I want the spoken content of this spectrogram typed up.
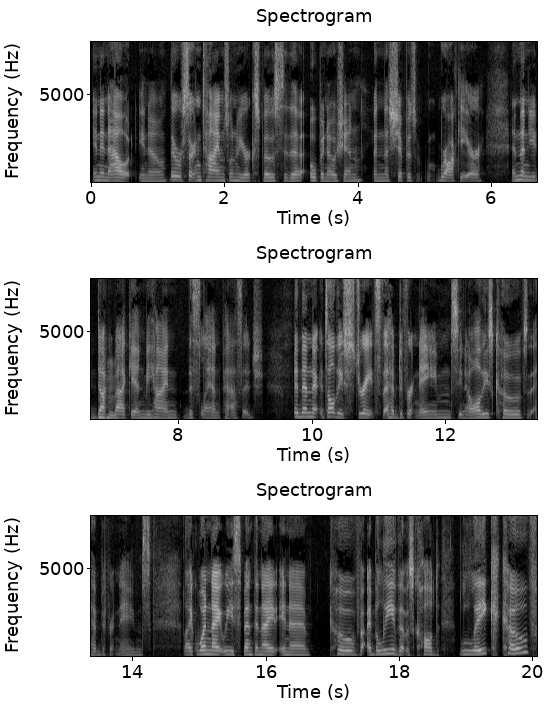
in and out, you know. There were certain times when we were exposed to the open ocean and the ship is rockier, and then you duck mm-hmm. back in behind this land passage. And then there, it's all these straits that have different names, you know, all these coves that have different names. Like one night we spent the night in a cove, I believe that was called Lake Cove.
